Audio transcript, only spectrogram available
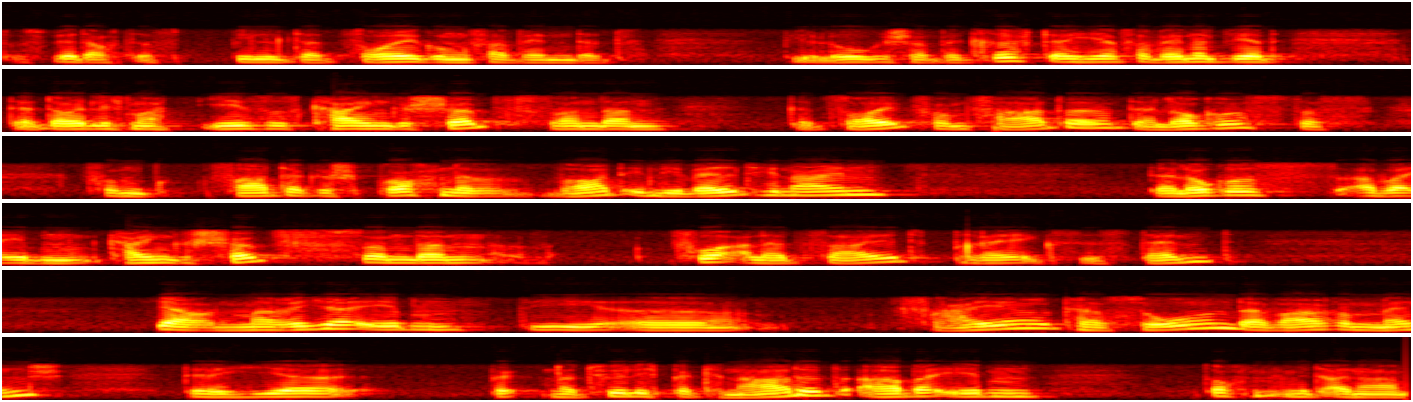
Das wird auch das Bild der Zeugung verwendet, biologischer Begriff, der hier verwendet wird, der deutlich macht, Jesus kein Geschöpf, sondern gezeugt vom Vater, der Logos, das vom Vater gesprochene Wort in die Welt hinein. Der Logos aber eben kein Geschöpf, sondern vor aller Zeit, präexistent. Ja, und Maria eben die äh, freie Person, der wahre Mensch, der hier natürlich begnadet, aber eben doch mit einer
